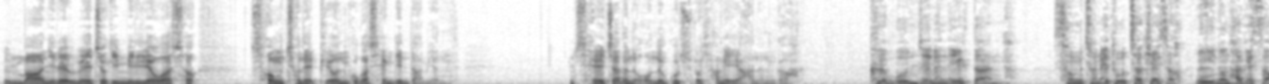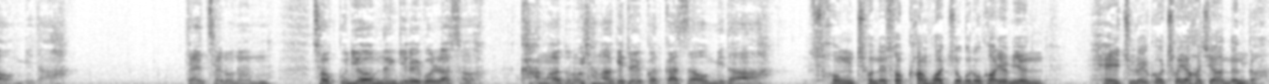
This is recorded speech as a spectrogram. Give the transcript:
만일에 외적이 밀려와서 성천에 변고가 생긴다면 세자는 어느 곳으로 향해야 하는가? 그 문제는 일단 성천에 도착해서 의논하겠사옵니다. 대체로는 적군이 없는 길을 골라서 강화도로 향하게 될 것 같사옵니다. 성천에서 강화 쪽으로 가려면 해주를 거쳐야 하지 않는가?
